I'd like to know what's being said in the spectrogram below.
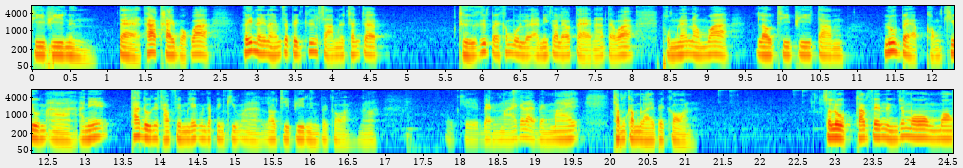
TP 1 แต่ถ้าใครบอกว่า เฮ้ย ไหน ๆ มันจะเป็นขึ้น3เดี๋ยวฉันจะถือขึ้นไปข้างบนเลย อันนี้ก็แล้วแต่นะ แต่ว่าผมแนะนำว่าเรา TP ตาม รูปแบบของ QMR อันนี้ถ้าดูในทำเฟรมเล็กมันจะเป็น QMR เรา TP 1 ไปก่อนเนาะโอเค แบ่งไม้ก็ได้แบ่งไม้ทำกำไรไปก่อน สรุปทำเฟรม 1 ชั่วโมง มอง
